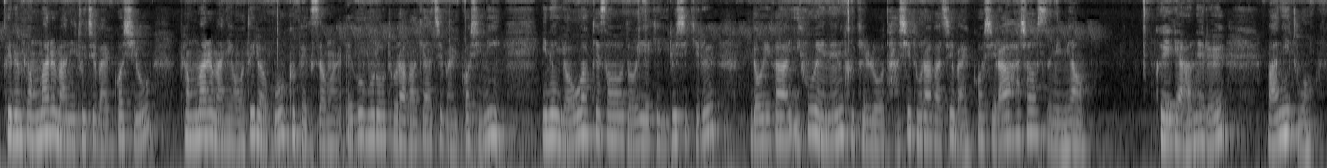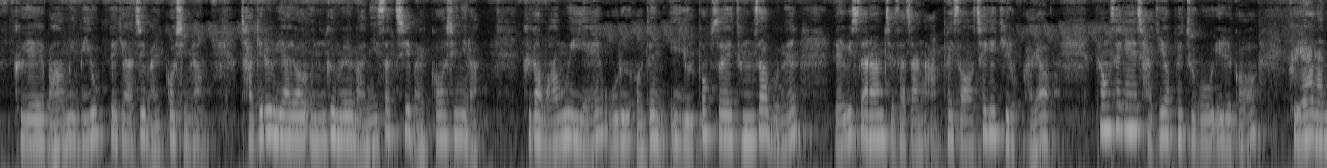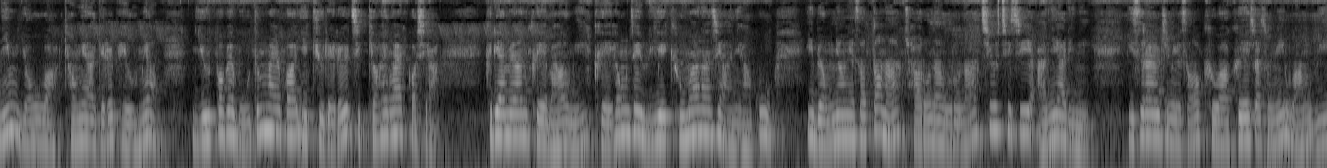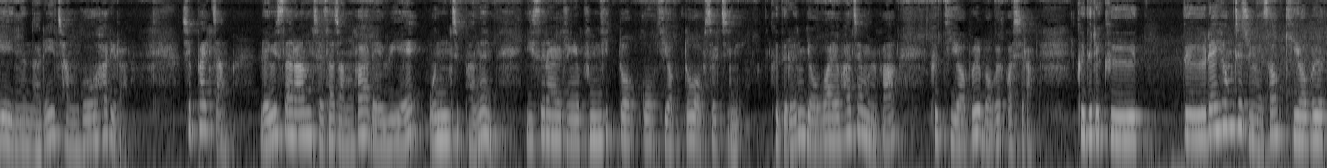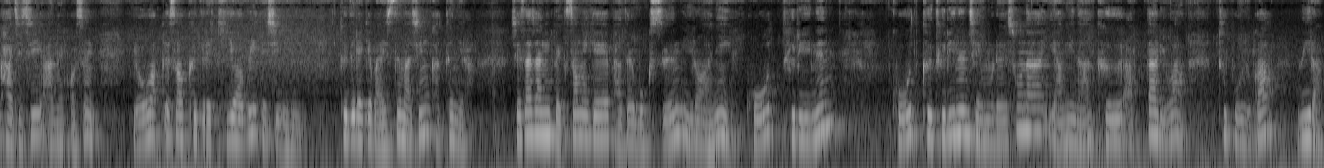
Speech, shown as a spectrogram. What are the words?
그는 병마를 많이 두지 말 것이요 병마를 많이 얻으려고 그 백성을 애굽으로 돌아가게 하지 말 것이니 이는 여호와께서 너희에게 이르시기를 너희가 이후에는 그 길로 다시 돌아가지 말 것이라 하셨음이며 그에게 아내를 많이 두어 그의 마음이 미혹되게 하지 말 것이며 자기를 위하여 은금을 많이 쌓지 말 것이니라 그가 왕위에 오르거든 이 율법서의 등사본을 레위 사람 제사장 앞에서 책에 기록하여 평생에 자기 옆에 두고 읽어 그의 하나님 여호와 경외하기를 배우며 이 율법의 모든 말과 이 규례를 지켜 행할 것이라. 그리하면 그의 마음이 그의 형제 위에 교만하지 아니하고 이 명령에서 떠나 좌로나 우로나 치우치지 아니하리니 이스라엘 중에서 그와 그의 자손이 왕 위에 있는 날이 장구하리라. 18장 레위 사람 제사장과 레위의 온 지파는 이스라엘 중에 분깃도 없고 기업도 없을지니 그들은 여호와의 화제물과 그 기업을 먹을 것이라. 그들이 그들의 형제 중에서 기업을 가지지 않을 것은 여호와께서 그들의 기업이 되시리니 그들에게 말씀하신 같으니라. 제사장이 백성에게 받을 몫은 이러하니 곧 드리는 곧 그 드리는 제물의 소나 양이나 그 앞다리와 두 볼과 위라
